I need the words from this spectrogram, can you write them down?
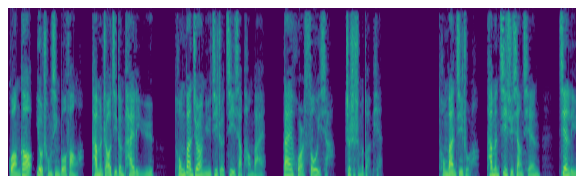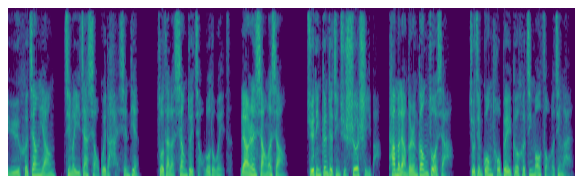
广告又重新播放了。他们着急跟拍鲤鱼，同伴就让女记者记一下旁白，待会儿搜一下这是什么短片。同伴记住了。他们继续向前，见鲤鱼和江阳进了一家小贵的海鲜店，坐在了相对角落的位子。两人想了想，决定跟着进去奢侈一把。他们两个人刚坐下，就见光头贝哥和金毛走了进来，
